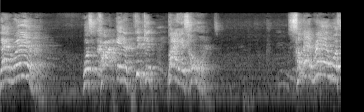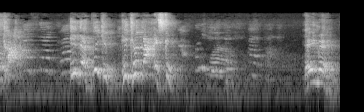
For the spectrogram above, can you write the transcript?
That ram was caught in a thicket by his horns. So that ram was caught in that thicket. He could not escape. Wow. Amen.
